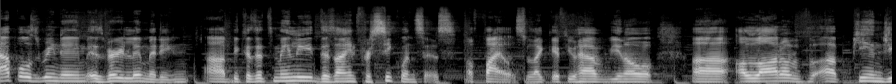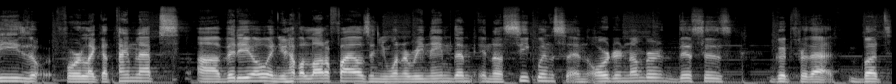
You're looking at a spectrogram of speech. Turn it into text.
Apple's rename is very limiting uh, because it's mainly designed for sequences of files. Like if you have, you know, uh, a lot of uh, PNGs for like a time lapse uh, video and you have a lot of files and you want to rename them in a sequence and order number, this is good for that. But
